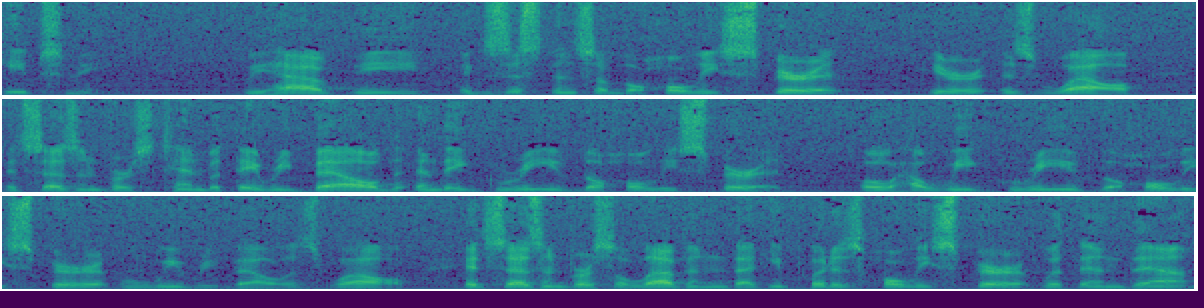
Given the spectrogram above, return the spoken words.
keeps me. We have the existence of the Holy Spirit here as well. It says in verse 10, But they rebelled and they grieved the Holy Spirit. Oh, how we grieve the Holy Spirit when we rebel as well. It says in verse 11 that he put his Holy Spirit within them.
